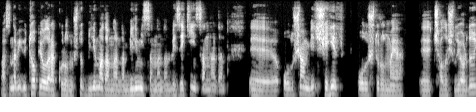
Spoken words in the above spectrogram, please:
Aslında bir ütopya olarak kurulmuştu. Bilim adamlarından, bilim insanlarından ve zeki insanlardan e, oluşan bir şehir oluşturulmaya e, çalışılıyordu.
